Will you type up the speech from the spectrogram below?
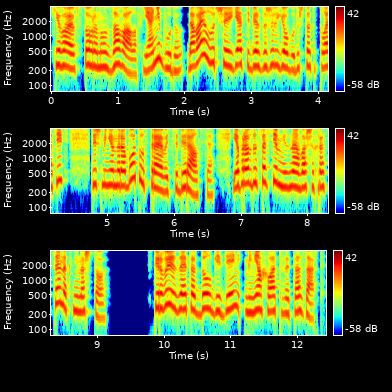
Киваю в сторону завалов. Я не буду. Давай лучше я тебе за жилье буду что-то платить. Ты ж меня на работу устраивать собирался. Я, правда, совсем не знаю ваших расценок ни на что. Впервые за этот долгий день меня охватывает азарт.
